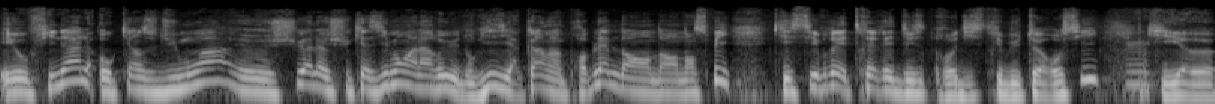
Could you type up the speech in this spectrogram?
et au final, au 15 du mois, euh, je, suis à la- je suis quasiment à la rue. Donc il y a quand même un problème dans, dans- dans ce pays, qui est, c'est vrai, très redistributeur aussi, qui euh,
